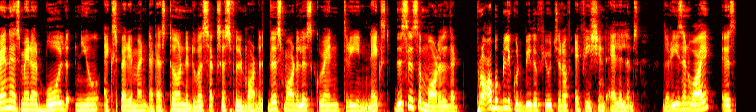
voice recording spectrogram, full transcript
Qwen has made a bold new experiment that has turned into a successful model. This model is Qwen 3 Next. This is a model that probably could be the future of efficient LLMs. The reason why is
